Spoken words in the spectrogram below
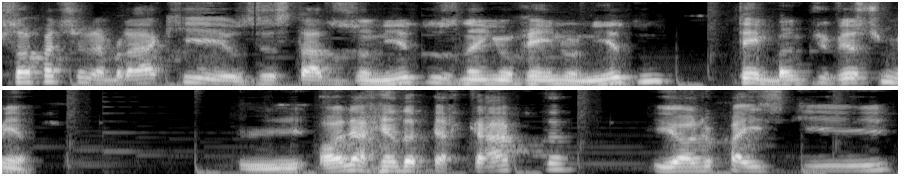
só para te lembrar que os Estados Unidos nem o Reino Unido têm banco de investimento. E olha a renda per capita e olha o país que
